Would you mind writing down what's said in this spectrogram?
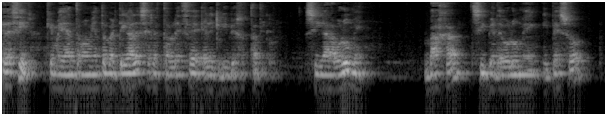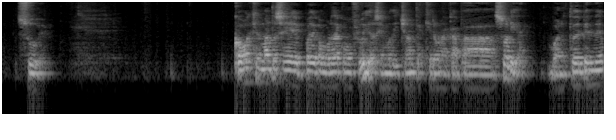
Es decir, que mediante movimientos verticales se restablece el equilibrio isostático. Si gana volumen, baja, si pierde volumen y peso, sube. ¿Cómo es que el manto se puede comportar como un fluido? Si hemos dicho antes que era una capa sólida. Bueno, esto depende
